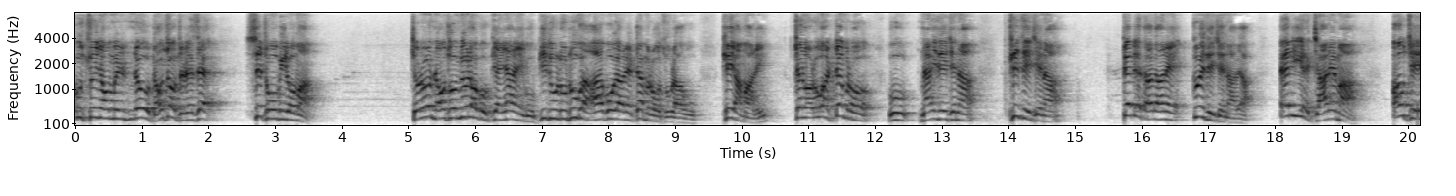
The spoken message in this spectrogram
အခုချွေးညောင်မင်းတို့တောက်ချောက်တရဆက်စစ်ထိုးပြီးတော့မှကျွန်တော်တို့နောင်ချိုမျိုးလောက်ကိုပြန်ရရင်ကိုပြည်သူလူထုကအားကိုးရတဲ့တက်မတော်ဆိုတာကိုဖြစ်ရမှာလေကျွန်တော်တို့ကတက်မတော် ဟိုနိုင်စေချင်တာဖြစ်စေချင်တာပြက်ပြက်သားသားနဲ့တွေးစေချင်တာဗျအဲ့ဒီရဲ့ဂျားထဲမှာအောက်ခြေ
